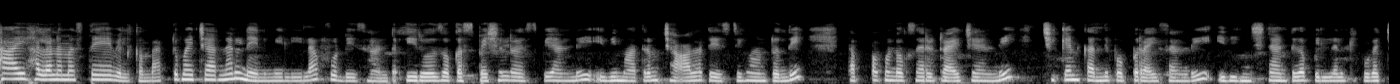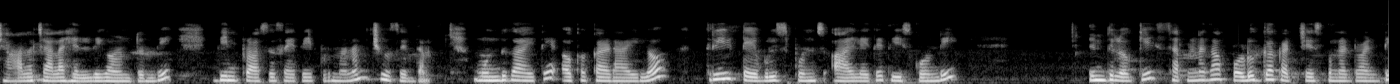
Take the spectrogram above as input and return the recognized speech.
Hi hello namaste. Welcome back to my channel నేను మీ లీలా ఫుడ్ ఈస్ హంట్ ఈరోజు ఒక స్పెషల్ రెసిపీ అండి. ఇది మాత్రం చాలా టేస్టీగా ఉంటుంది. తప్పకుండా ఒకసారి ట్రై చేయండి. చికెన్ కందిపప్పు రైస్ అండి. ఇది ఇన్స్టెంట్గా పిల్లలకి కూడా చాలా చాలా హెల్దీగా ఉంటుంది. దీని ప్రాసెస్ అయితే ఇప్పుడు మనం చూసేద్దాం. ముందుగా అయితే ఒక కడాయిలో త్రీ టేబుల్ స్పూన్స్ ఆయిల్ అయితే తీసుకోండి. ఇందులోకి సన్నగా పొడుగ్గా కట్ చేసుకున్నటువంటి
